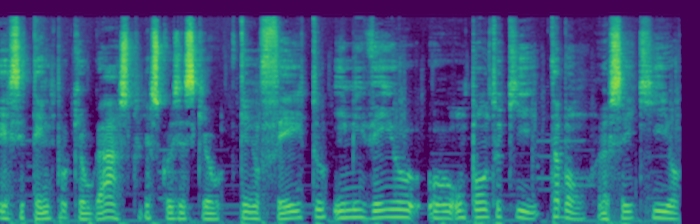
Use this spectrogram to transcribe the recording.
esse tempo que eu gasto e as coisas que eu tenho feito e me veio um ponto que, tá bom, eu sei que o,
